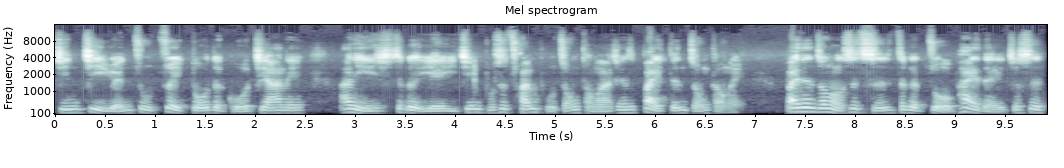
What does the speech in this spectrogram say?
经济援助最多的国家呢。啊，你这个也已经不是川普总统啊，现在是拜登总统哎。拜登总统是持这个左派的，就是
